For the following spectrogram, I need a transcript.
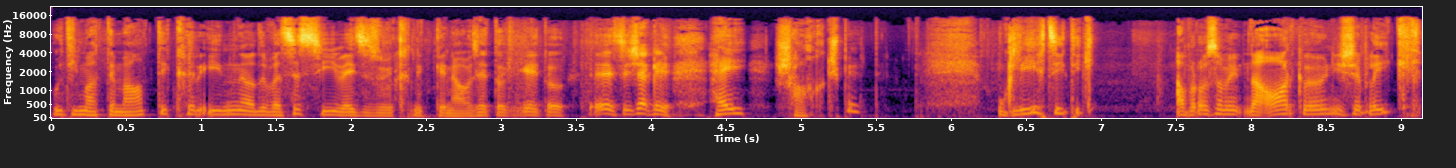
und die MathematikerInnen oder was es sind, weiss es wirklich nicht genau. Es, hat, auch- es ist eigentlich, hey, Schach gespielt. Und gleichzeitig, aber auch so mit einem argwöhnischen Blick,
